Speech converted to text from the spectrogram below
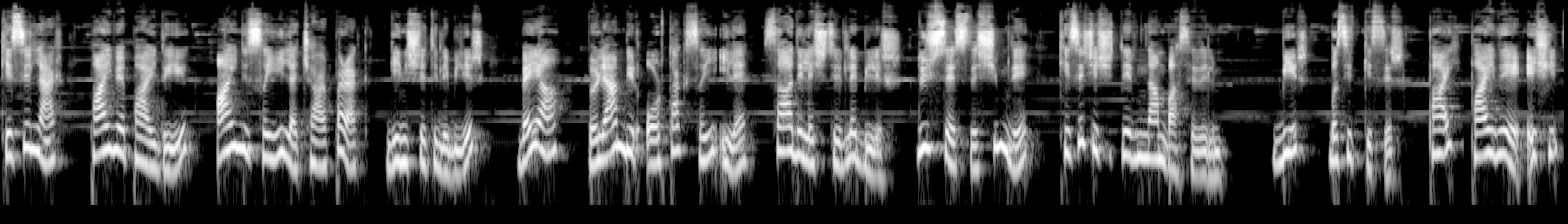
Kesirler pay ve paydayı aynı sayıyla çarparak genişletilebilir veya bölen bir ortak sayı ile sadeleştirilebilir. Düş sesle şimdi kesir çeşitlerinden bahsedelim. 1. Basit kesir. Pay, paydaya eşit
